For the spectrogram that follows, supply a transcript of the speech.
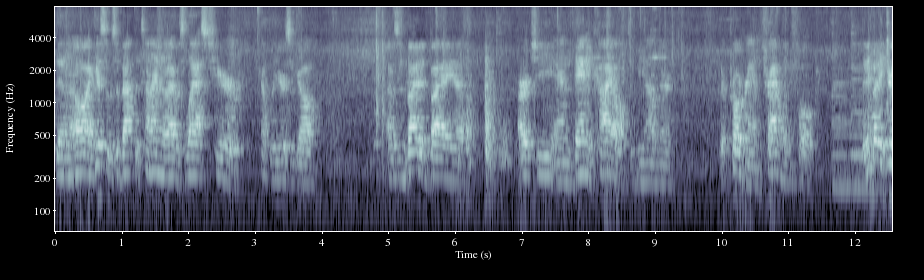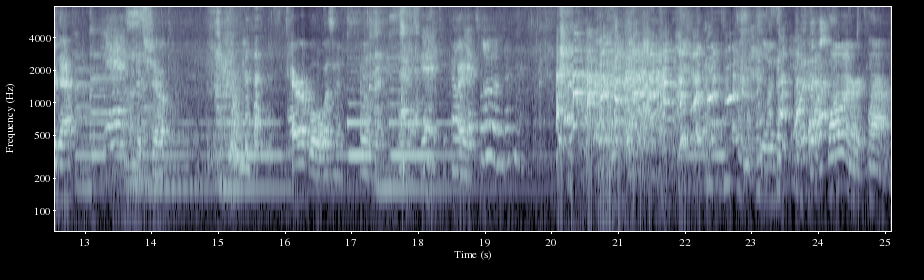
then oh, I guess it was about the time that I was last here a couple of years ago. I was invited by uh, Archie and Danny Kyle to be on their their program, Traveling Folk. Did anybody hear that Yes. on this show? Terrible, wasn't it? that's good. You called that fluent, didn't? A clone or a clown?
